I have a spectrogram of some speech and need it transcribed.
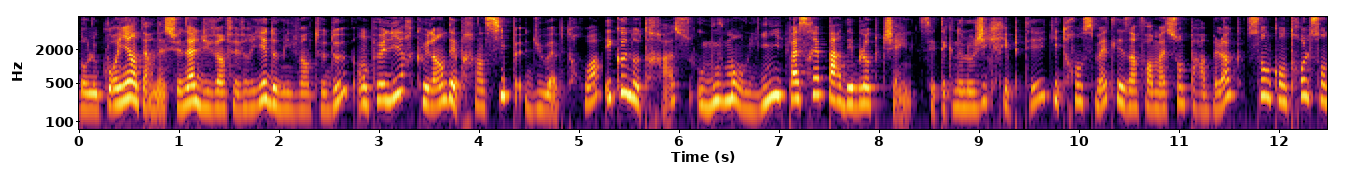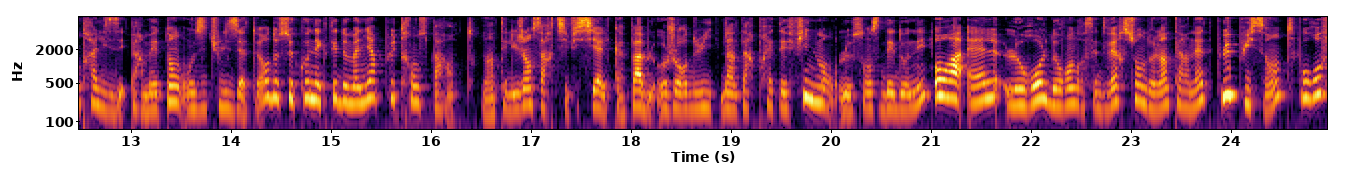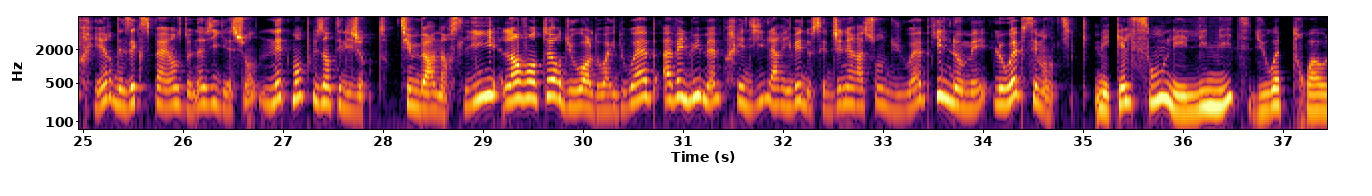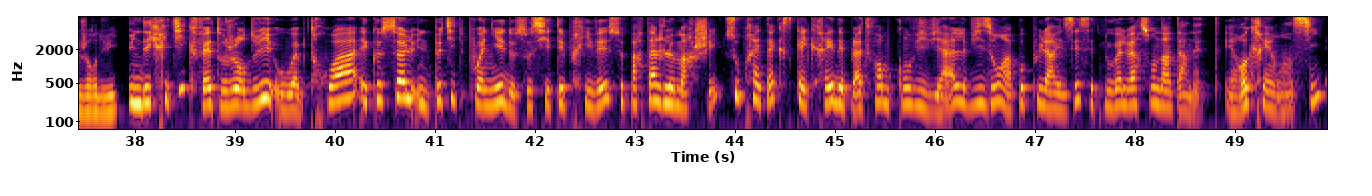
Dans le courrier international du 20 février 2022, on peut lire que l'un des principes du Web 3 est que nos traces ou mouvements en ligne passeraient par des blockchains, ces technologies cryptées qui transmettent les informations par bloc sans contrôle centralisé, permettant aux utilisateurs de se connecter de manière plus transparente. L'intelligence artificielle capable aujourd'hui d'interpréter finement le sens des données aura, elle, le rôle de rendre cette version de l'Internet plus puissante pour offrir des expériences de navigation nettement plus intelligentes. Tim Berners-Lee, l'inventeur du World Wide Web, avait lui-même prédit l'arrivée de cette génération du web qu'il nommait le web sémantique. Mais quelles sont les limites du Web 3 aujourd'hui? Une des critiques faites aujourd'hui au Web 3 est que seule une petite poignée de sociétés privées se partagent le marché, sous prétexte qu'elles créent des plateformes conviviales visant à populariser cette nouvelle version d'Internet, et recréant ainsi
